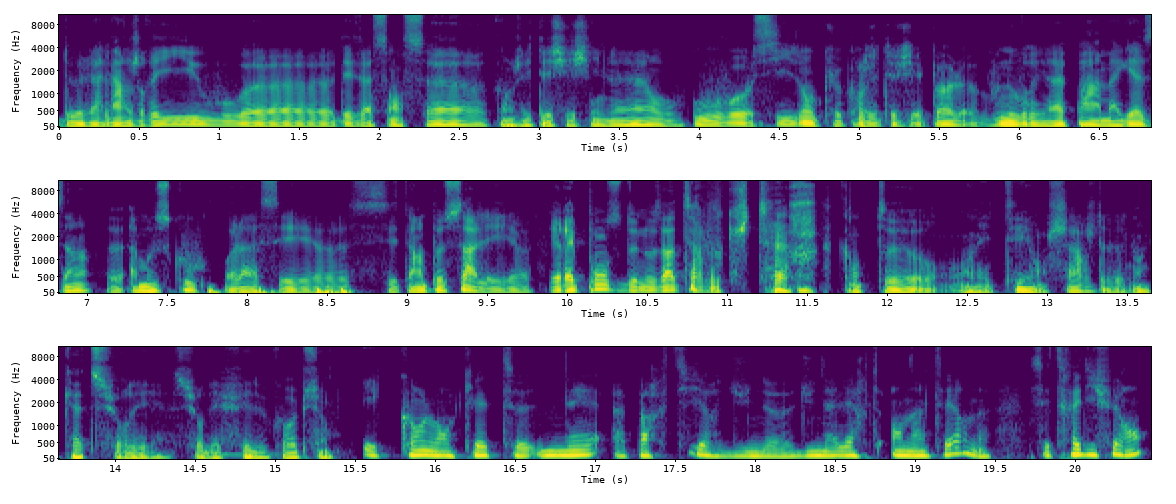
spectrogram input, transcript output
de la lingerie ou euh, des ascenseurs quand j'étais chez Schindler ou, aussi, donc, quand j'étais chez Paul, vous n'ouvrirez pas un magasin euh, à Moscou. Voilà, c'est un peu ça les, les, réponses de nos interlocuteurs quand on était en charge d'enquête sur, des, sur des faits de corruption. Et quand l'enquête naît à partir d'une alerte en interne, c'est très différent?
